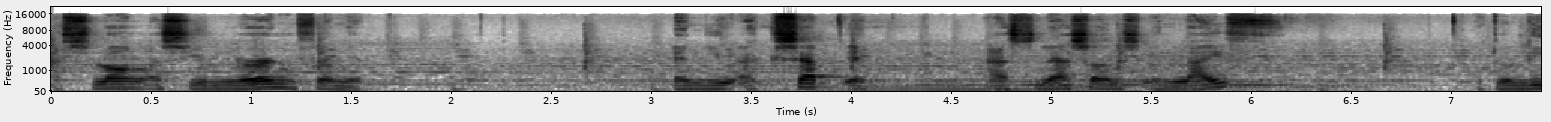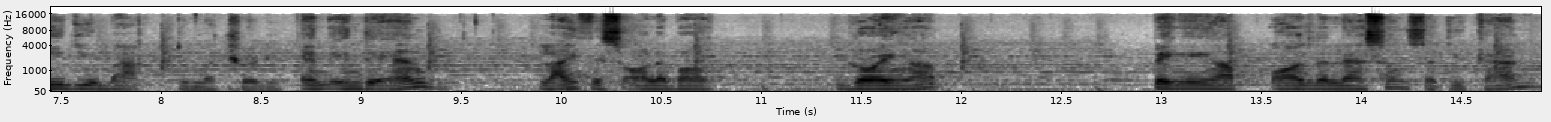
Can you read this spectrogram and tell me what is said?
as long as you learn from it and you accept it as lessons in life, it will lead you back to maturity. And in the end, life is all about growing up, picking up all the lessons that you can,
